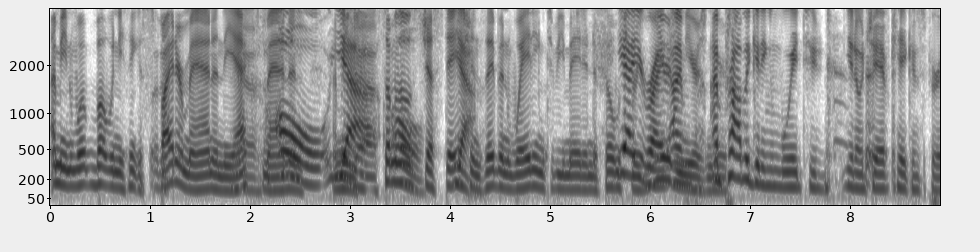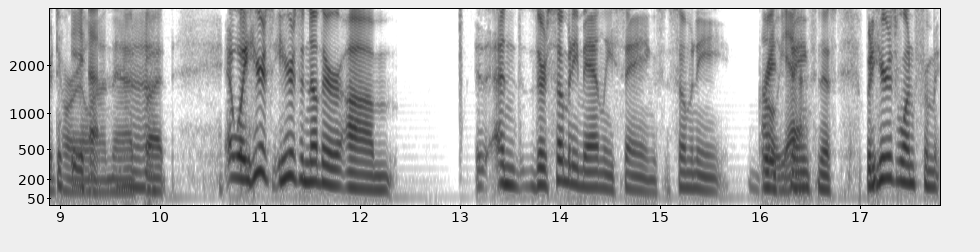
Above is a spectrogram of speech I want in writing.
I mean, w- but when you think of Spider Man and the Yeah. X Men, Oh, yeah. some of those Oh, gestations yeah. they've been waiting to be made into films. Yeah, for you're right. Years I'm and years and I'm years. probably getting way too you know JFK conspiratorial Yeah. on that, Yeah. but and wait, here's here's another. um And there's so many manly sayings, so many great Oh, yeah. sayings in this. But here's one from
